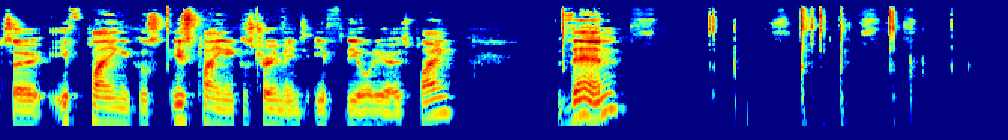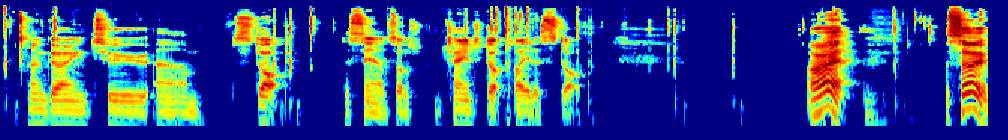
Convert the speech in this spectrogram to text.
So if playing equals is playing equals true means if the audio is playing. Then I'm going to um, stop the sound. So I'll change dot play to stop. All right. So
